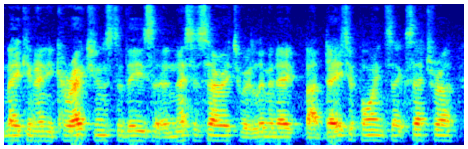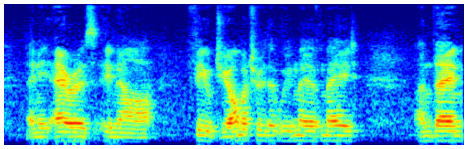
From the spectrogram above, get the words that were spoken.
making any corrections to these that are necessary to eliminate bad data points, etc., any errors in our field geometry that we may have made, and then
